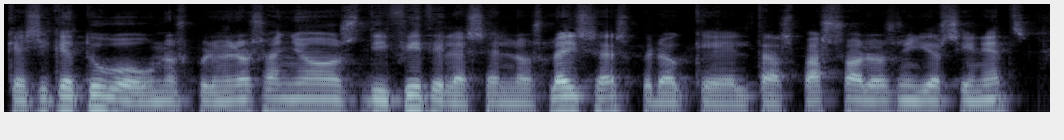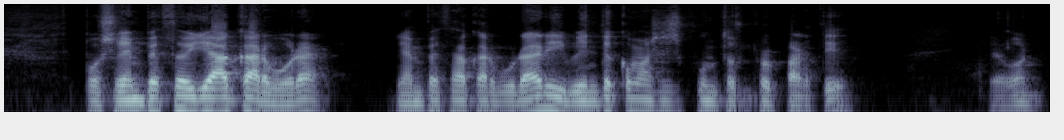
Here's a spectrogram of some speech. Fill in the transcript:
que sí que tuvo unos primeros años difíciles en los Blazers, pero que el traspaso a los New Jersey Nets, pues ya empezó ya a carburar, ya empezó a carburar y 20,6 puntos por partido. Pero bueno,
